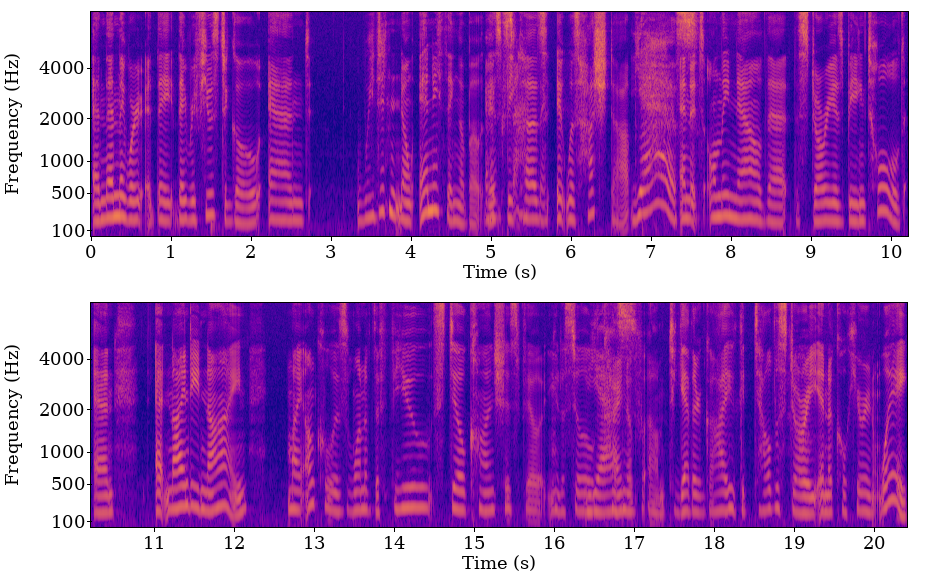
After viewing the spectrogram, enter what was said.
and then they were they they refused to go, and we didn't know anything about this because it was hushed up. Yes. and it's only now that the story is being told. And at ninety nine. My uncle is one of the few still conscious, feel you know, still Yes. kind of um, together guy who could tell the story in a coherent way.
